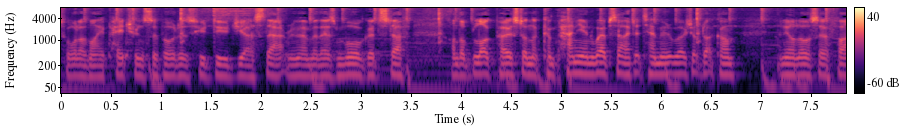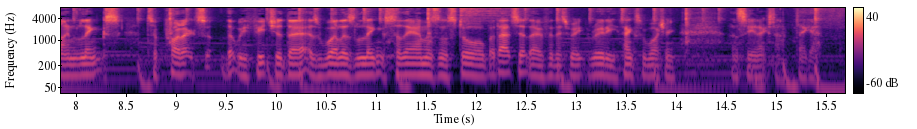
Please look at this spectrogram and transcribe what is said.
to all of my Patreon supporters who do just that. Remember, there's more good stuff on the blog post on the companion website at 10minuteworkshop.com, and you'll also find links to products that we featured there, as well as links to the Amazon store. But that's it, though, for this week. Really, thanks for watching. I'll see you next time. Take care.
